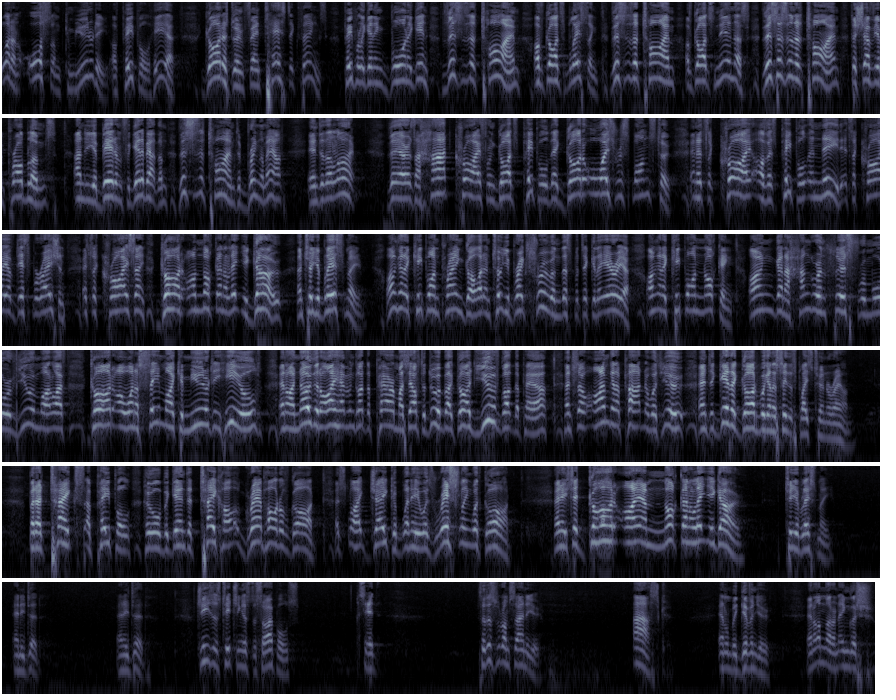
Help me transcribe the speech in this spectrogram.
what an awesome community of people here. God is doing fantastic things. People are getting born again. This is a time of God's blessing. This is a time of God's nearness. This isn't a time to shove your problems under your bed and forget about them. This is a time to bring them out into the light there is a heart cry from God's people that God always responds to. And it's a cry of his people in need. It's a cry of desperation. It's a cry saying, God, I'm not going to let you go until you bless me. I'm going to keep on praying, God, until you break through in this particular area. I'm going to keep on knocking. I'm going to hunger and thirst for more of you in my life. God, I want to see my community healed, and I know that I haven't got the power myself to do it, but God, you've got the power. And so I'm going to partner with you, and together, God, we're going to see this place turn around. But it takes a people who will begin to take hold, grab hold of God. It's like Jacob when he was wrestling with God. And he said, God, I am not going to let you go till you bless me. And he did. And he did. Jesus, teaching his disciples, said, So this is what I'm saying to you ask, and it'll be given you. And I'm not an English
